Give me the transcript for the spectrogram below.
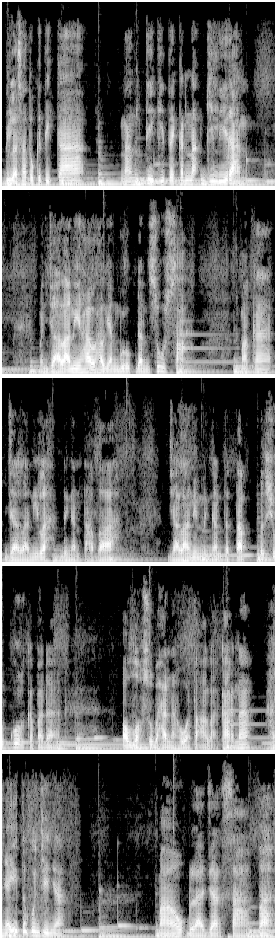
Bila satu ketika nanti kita kena giliran menjalani hal-hal yang buruk dan susah, maka jalanilah dengan tabah. Jalanin dengan tetap bersyukur kepada Allah Subhanahu wa taala karena hanya itu kuncinya. Mau belajar sabar.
